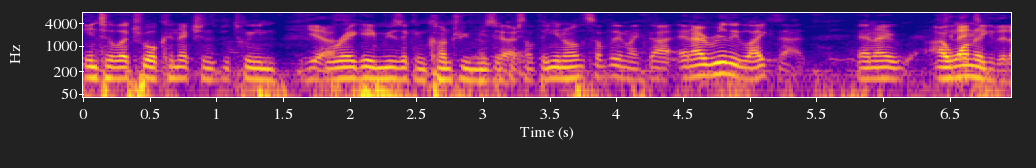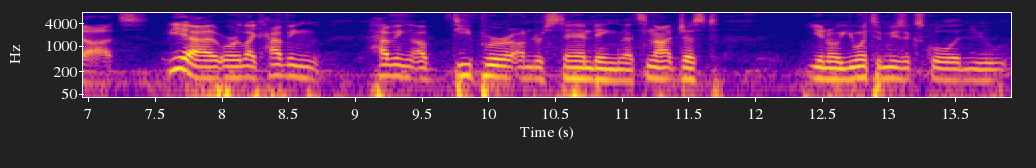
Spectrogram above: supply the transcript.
intellectual connections between Yeah. reggae music and country music Okay. or something. You know, something like that. And I really like that. And I I want the dots. yeah, or like having having a deeper understanding that's not just you know you went to music school and you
